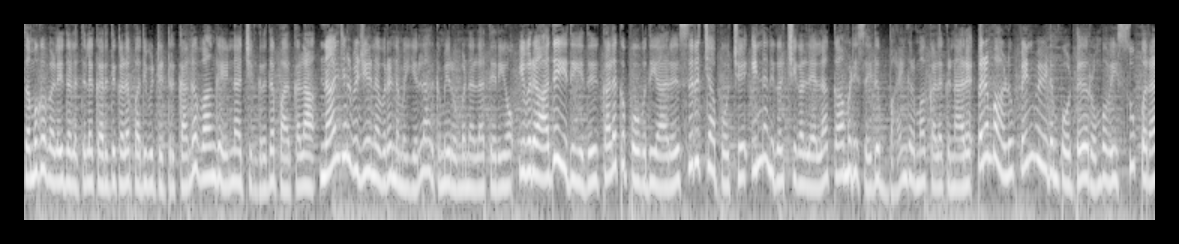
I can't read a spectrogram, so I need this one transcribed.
சமூக வலைதளத்துல கருத்துக்களை பதிவிட்டு இருக்காங்க வாங்க என்னாச்சுங்கிறத பார்க்கலாம். நாஞ்சில் விஜயன் அவரை நம்ம எல்லாருக்குமே ரொம்ப நல்லா தெரியும். இவர் அது இது இது கலக்க போவது யாரு சிரிச்சா போச்சு இந்த நிகழ்ச்சிகள் எல்லாம் காமெடி செய்து பயங்கரமா கலக்குனாரு. பெரும்பாலும் பெண் வேடம் போட்டு ரொம்பவே சூப்பரா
